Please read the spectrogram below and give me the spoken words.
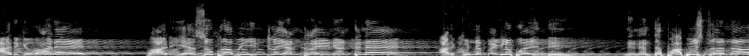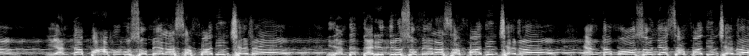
ఆడికి వాడే వాడు యేసుప్రభు ఇంట్లో ఎంటర్ అయ్యి అంటేనే ఆడి గుండె పగిలిపోయింది. నేనెంత పాపిస్తున్నావు ఇదంతా ఎంత పాపము సొమ్ము ఎలా సంపాదించాను? ఇదంతా దరిద్ర సొమ్ము ఎలా సంపాదించాను? ఎంత మోసం చేసి సంపాదించానో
